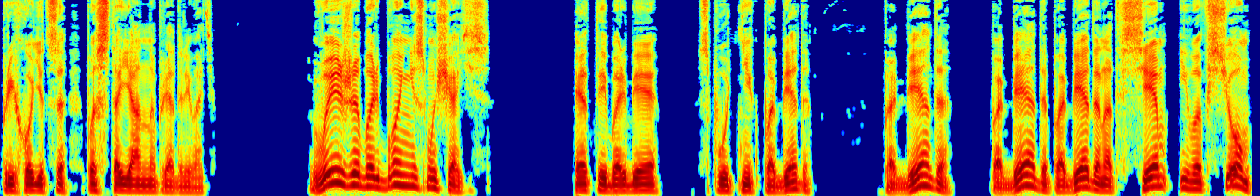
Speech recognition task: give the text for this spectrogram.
приходится постоянно преодолевать. Вы же борьбой не смущайтесь. Этой борьбе спутник победа. Победа Победа, победа над всем и во всем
